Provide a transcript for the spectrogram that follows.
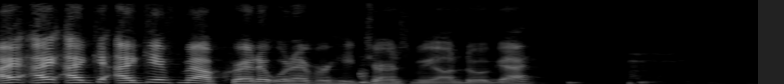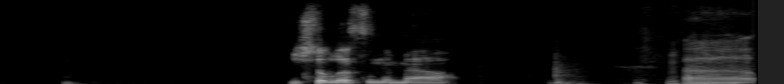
I, I I I give Mal credit whenever he turns me on to a guy. You should listen to Mal. Uh,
